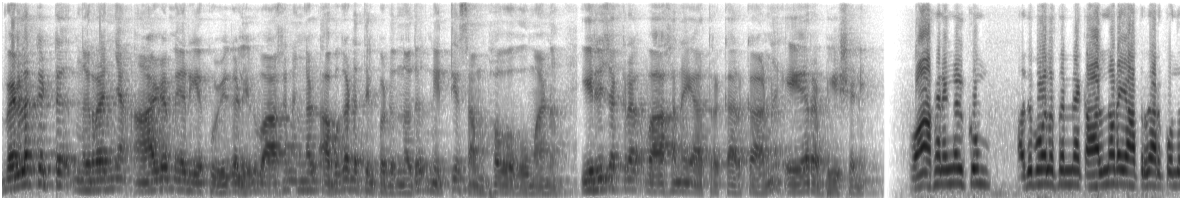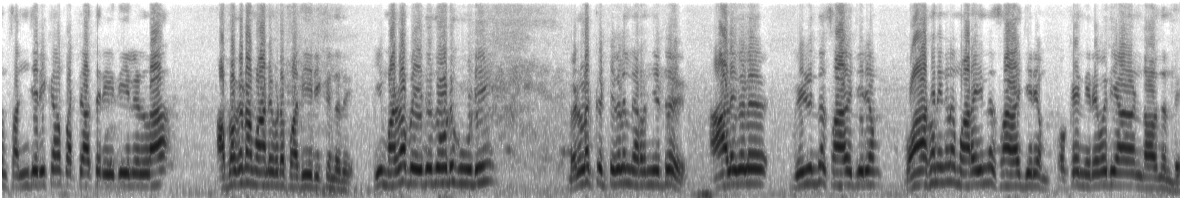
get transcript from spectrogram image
വെള്ളക്കെട്ട് നിറഞ്ഞ ആഴമേറിയ കുഴികളിൽ വാഹനങ്ങൾ അപകടത്തിൽപ്പെടുന്നത് നിത്യസംഭവവുമാണ്. ഇരുചക്ര വാഹന യാത്രക്കാർക്കാണ് ഏറെ ഭീഷണി. വാഹനങ്ങൾക്കും അതുപോലെ തന്നെ കാൽനട യാത്രക്കാർക്കൊന്നും സഞ്ചരിക്കാൻ പറ്റാത്ത രീതിയിലുള്ള അപകടമാണ് ഇവിടെ പതിയിരിക്കുന്നത്. ഈ മഴ പെയ്തതോടുകൂടി വെള്ളക്കെട്ടുകൾ നിറഞ്ഞിട്ട് ആളുകൾ വീഴുന്ന സാഹചര്യം വാഹനങ്ങൾ മറയുന്ന സാഹചര്യം ഒക്കെ നിരവധിയാണ് ഉണ്ടാകുന്നുണ്ട്.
